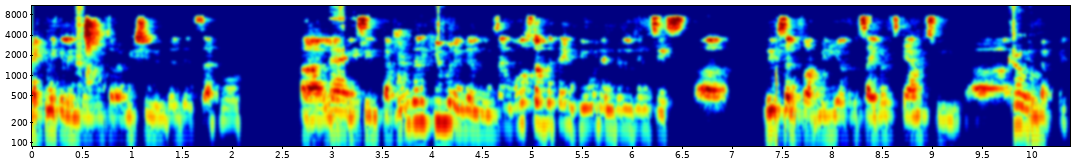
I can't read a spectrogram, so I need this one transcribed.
technical intelligence or a machine intelligence that work, uh, like we see in companies, there is human intelligence, and most of the time, human intelligence is uh, reason for many of the cyber scams we uh, end up with.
